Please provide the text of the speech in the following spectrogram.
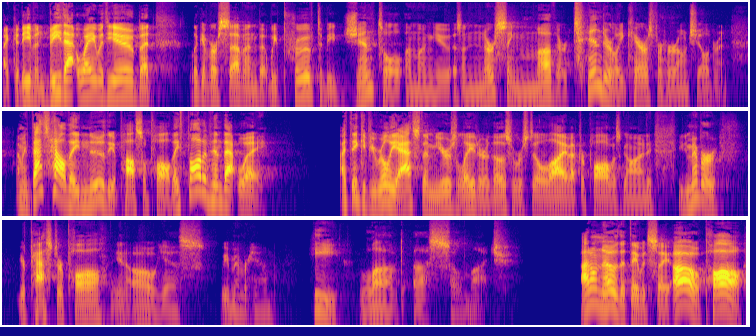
I could even be that way with you. But look at verse 7. But we prove to be gentle among you as a nursing mother tenderly cares for her own children. I mean, that's how they knew the apostle Paul. They thought of him that way. I think if you really ask them years later, those who were still alive after Paul was gone, you remember your pastor Paul, you know, oh, yes, we remember him. He loved us so much. I don't know that they would say, oh, Paul,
